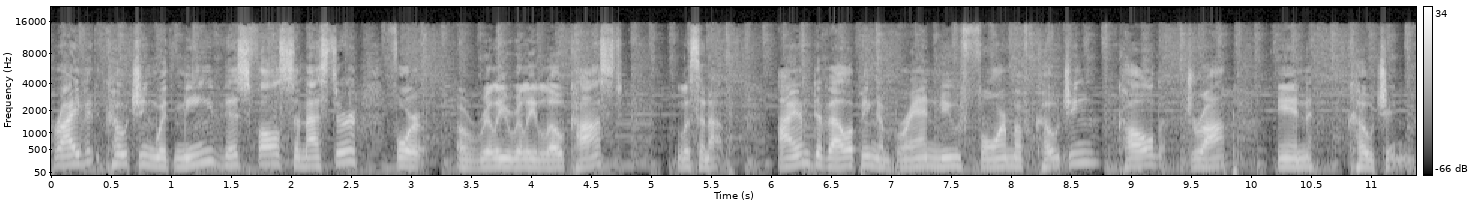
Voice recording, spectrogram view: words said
private coaching with me this fall semester for a really, really low cost, listen up. I am developing a brand new form of coaching called Drop In Coaching.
